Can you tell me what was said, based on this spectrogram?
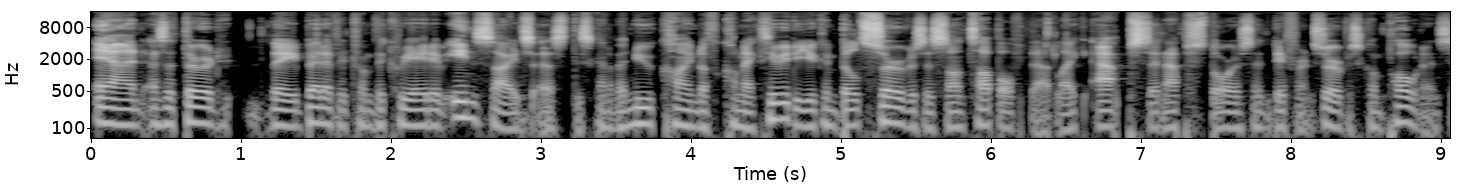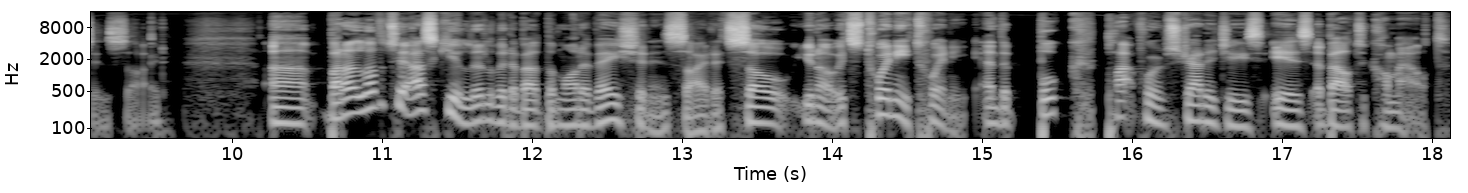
And as a third, they benefit from the creative insights as this kind of a new kind of connectivity. You can build services on top of that, like apps and app stores and different service components inside. Uh, but I'd love to ask you a little bit about the motivation inside it. So, you know, it's 2020 and the book Platform Strategies is about to come out.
